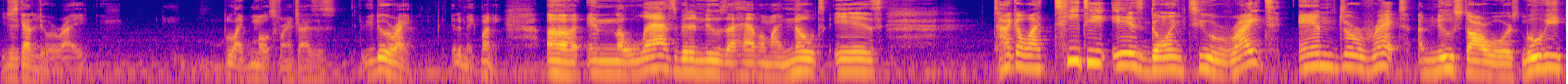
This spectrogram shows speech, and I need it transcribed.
You just got to do it right. Like most franchises, if you do it right, it'll make money. Uh, and the last bit of news I have on my notes is Taika Waititi is going to write and direct a new Star Wars movie.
